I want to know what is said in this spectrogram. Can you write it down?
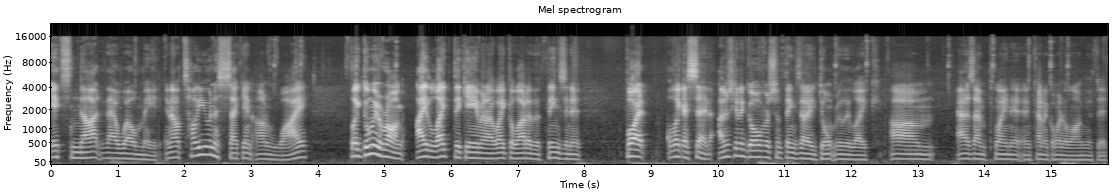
it's not that well made, and I'll tell you in a second on why. Like, don't me wrong, I like the game and I like a lot of the things in it, but like I said, I'm just gonna go over some things that I don't really like um, as I'm playing it and kind of going along with it.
